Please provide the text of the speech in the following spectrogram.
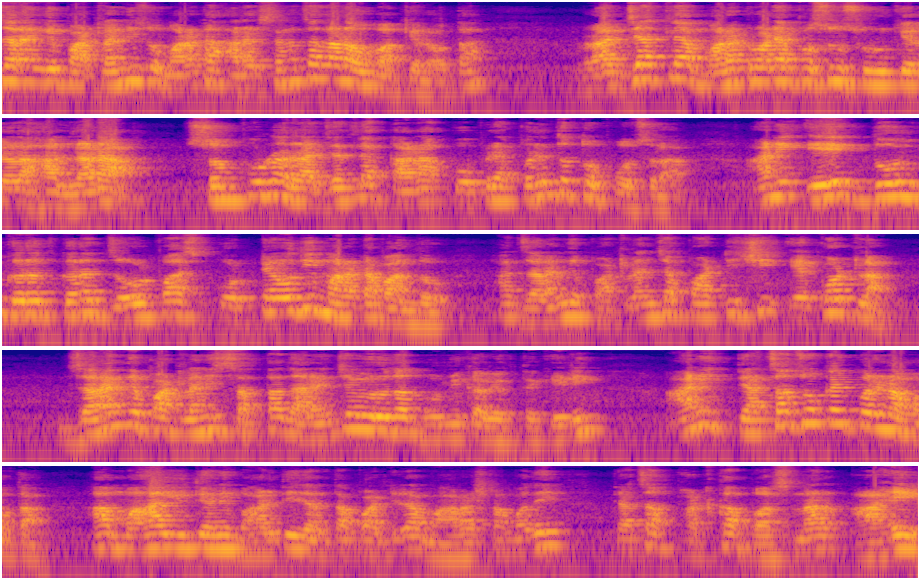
जरांगे पाटलांनी जो मराठा आरक्षणाचा लढा उभा केला होता राज्यातल्या मराठवाड्यापासून सुरू केलेला हा लढा संपूर्ण राज्यातल्या कानाकोपऱ्यापर्यंत तो पोहोचला आणि एक दोन करत करत जवळपास कोट्यावधी मराठा बांधव हा जरांगे पाटलांच्या पाठीशी एकवटला. जरांगे पाटलांनी सत्ताधाऱ्यांच्या विरोधात भूमिका व्यक्त केली. आणि त्याचा जो काही परिणाम होता हा महायुती आणि भारतीय जनता पार्टीला महाराष्ट्रामध्ये त्याचा फटका बसणार आहे.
